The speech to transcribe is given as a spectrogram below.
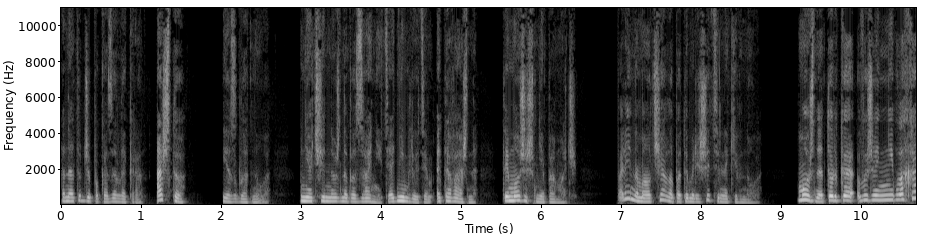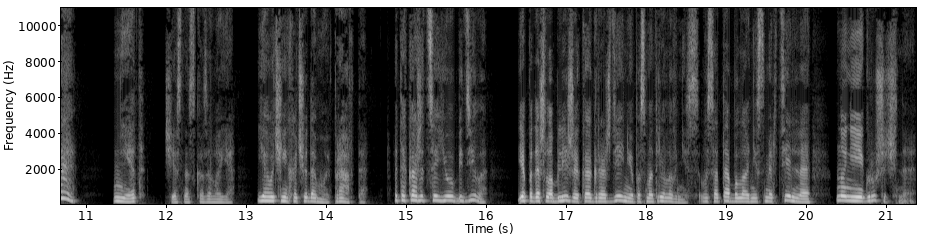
Она тут же показала экран. «А что?» Я сглотнула. «Мне очень нужно позвонить одним людям. Это важно. Ты можешь мне помочь?» Полина молчала, потом решительно кивнула. «Можно, только вы же неплохая?» «Нет», — честно сказала я. «Я очень хочу домой, правда». Это, кажется, ее убедило. Я подошла ближе к ограждению и посмотрела вниз. Высота была не смертельная, но не игрушечная.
